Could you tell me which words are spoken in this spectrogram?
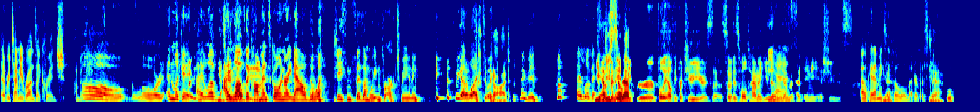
Every time he runs, I cringe. I'm gonna be Oh Lord! And look at I love I been love the comments going right now. The one Jason says I'm waiting for Arch Manning. we gotta watch it. God. I'm in. I love it. He has you been see healthy that- for fully healthy for two years though. So his whole time at UW, He he, has. hasn't had any issues. Okay, that makes Yeah. me feel a little better, but still. Yeah. Ooh.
